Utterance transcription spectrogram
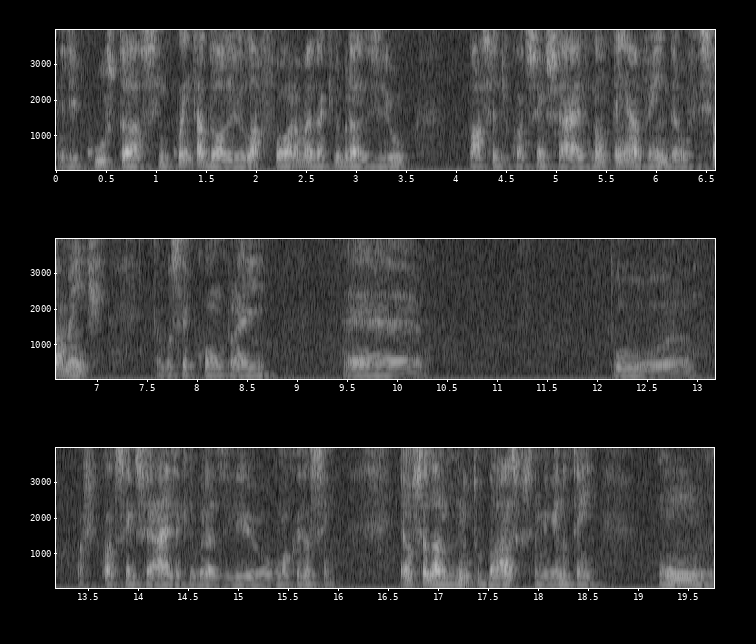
Ele custa 50 dólares lá fora, mas aqui no Brasil passa de 400 reais. Não tem a venda oficialmente, então você compra aí é, por acho que 400 reais aqui no Brasil, alguma coisa assim. É um celular muito básico, se não me engano tem um,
